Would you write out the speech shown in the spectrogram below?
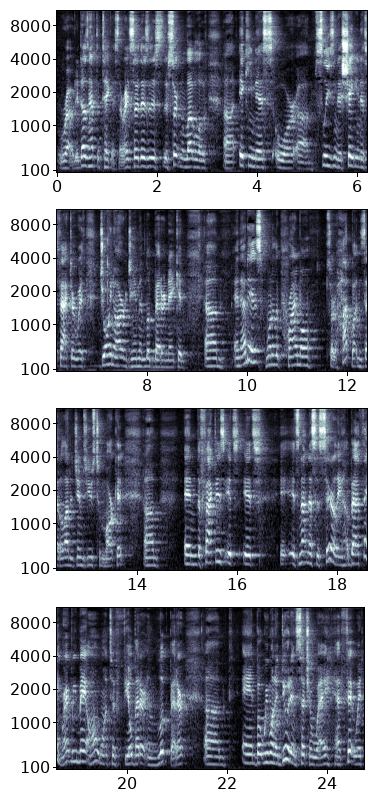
road. It doesn't have to take us there, right? So there's this there's certain level of uh, ickiness or um, sleaziness, shadiness factor with join our gym and look better naked, um, and that is one of the primal sort of hot buttons that a lot of gyms use to market. Um, and the fact is, it's it's it's not necessarily a bad thing, right? We may all want to feel better and look better. Um, and but we want to do it in such a way at Fitwit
